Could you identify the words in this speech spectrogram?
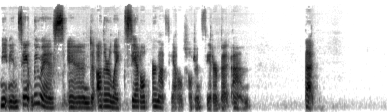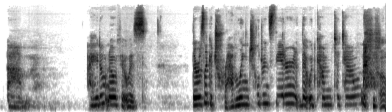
Meet Me in St. Louis and other like Seattle or not Seattle Children's Theater, but um, that um, I don't know if it was there was like a traveling children's theater that would come to town. Oh,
